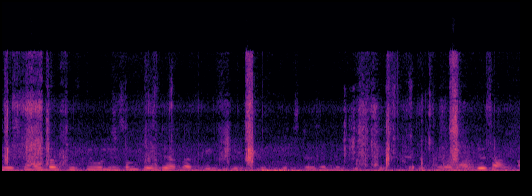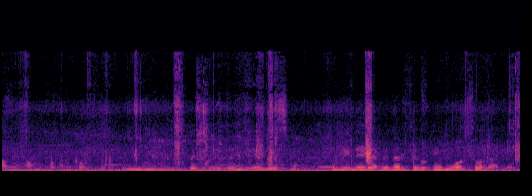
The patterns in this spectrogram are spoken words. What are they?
చేసినా out of fifty only some twenty అవర్కి which doesn't make it I'm always uncomfort especially when we are this one. So we need another 50 more solar lights.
